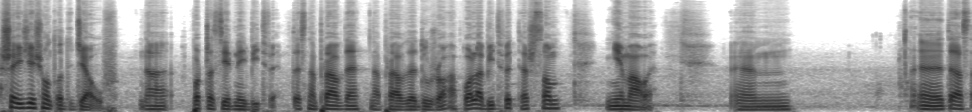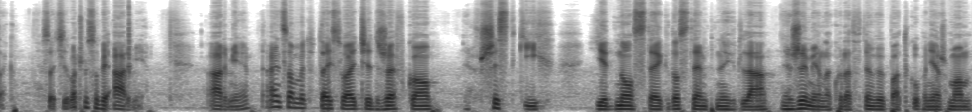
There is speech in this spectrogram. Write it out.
60 oddziałów na, podczas jednej bitwy. To jest naprawdę, naprawdę dużo, a pola bitwy też są niemałe. Em, e, teraz tak, słuchajcie, zobaczmy sobie armię. Armię, a więc mamy tutaj, słuchajcie, drzewko wszystkich jednostek dostępnych dla Rzymian akurat w tym wypadku, ponieważ mam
